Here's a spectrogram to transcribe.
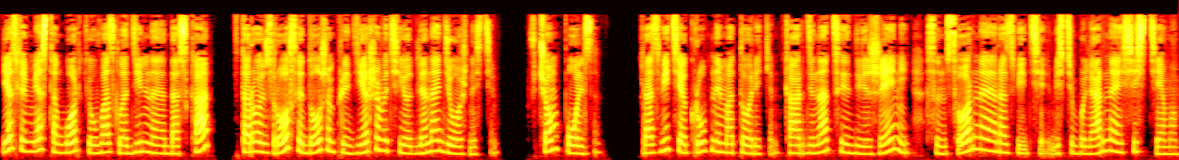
Если вместо горки у вас гладильная доска, второй взрослый должен придерживать ее для надежности. В чем польза? Развитие крупной моторики, координации движений, сенсорное развитие, вестибулярная система.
